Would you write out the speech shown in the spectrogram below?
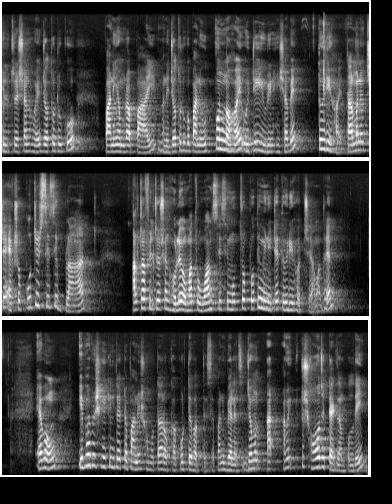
ফিল্ট্রেশন হয়ে যতটুকু পানি আমরা পাই মানে যতটুকু পানি উৎপন্ন হয় ওইটাই ইউরিন হিসাবে তৈরি হয়। তার মানে হচ্ছে একশো পঁচিশ সিসি ব্লাড আলট্রা ফিল্ট্রেশন হলেও মাত্র ওয়ান সিসি মূত্র প্রতি মিনিটে তৈরি হচ্ছে আমাদের। এবং এভাবে সে কিন্তু একটা পানির সমতা রক্ষা করতে পারতেছে, পানি ব্যালেন্স যেমন আমি একটু সহজ একটা এক্সাম্পল দিই।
